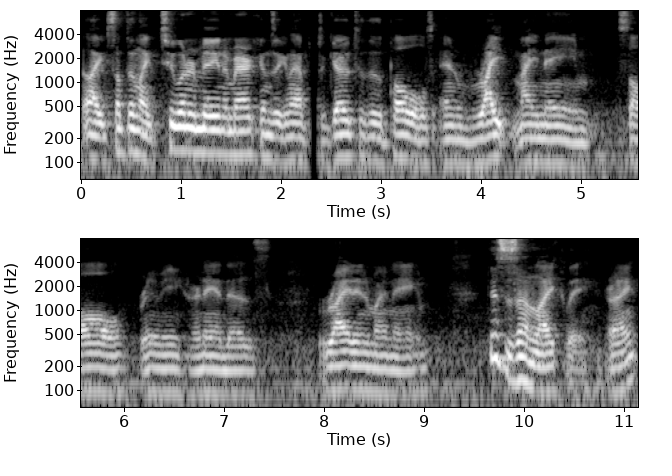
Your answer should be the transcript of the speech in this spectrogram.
like something like 200 million Americans are going to have to go to the polls and write my name, Saul Remy Hernandez, write in my name. This is unlikely, right?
